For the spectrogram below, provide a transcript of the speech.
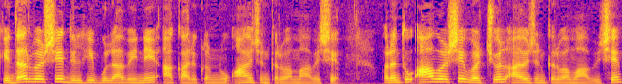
કે દર વર્ષે દિલ્હી બોલાવીને આ કાર્યક્રમનું આયોજન કરવામાં આવે છે. પરંતુ આ વર્ષે વર્ચ્યુઅલ આયોજન કરવામાં આવ્યું છે,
